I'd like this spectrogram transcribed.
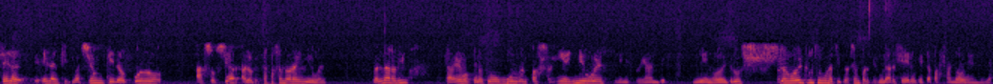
sé la, es la situación que lo puedo asociar a lo que está pasando ahora en Newell. Bernardi, sabemos que no tuvo un muy buen paso ni en Newell, ni en Estudiantes, ni en Godoy Cruz, pero en Godoy Cruz tuvo una situación particular que es lo que está pasando hoy en día.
